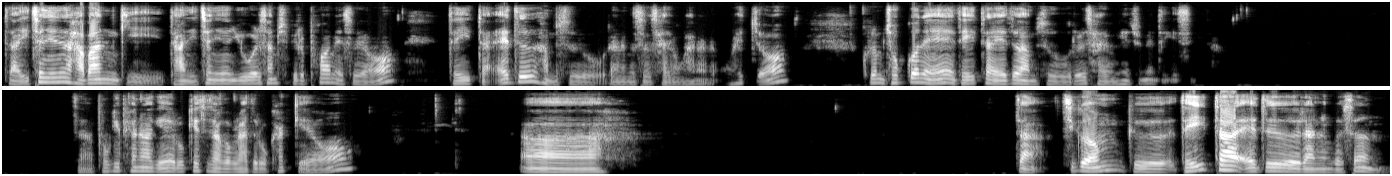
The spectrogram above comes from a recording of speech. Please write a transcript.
자, 2002년 하반기, 단 2002년 6월 30일을 포함해서요. 데이터 add 함수라는 것을 사용하라고 했죠. 그럼 조건에 데이터 add 함수를 사용해 주면 되겠습니다. 자, 보기 편하게 해서 작업을 하도록 할게요. 아, 자, 지금 그 데이터 add라는 것은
